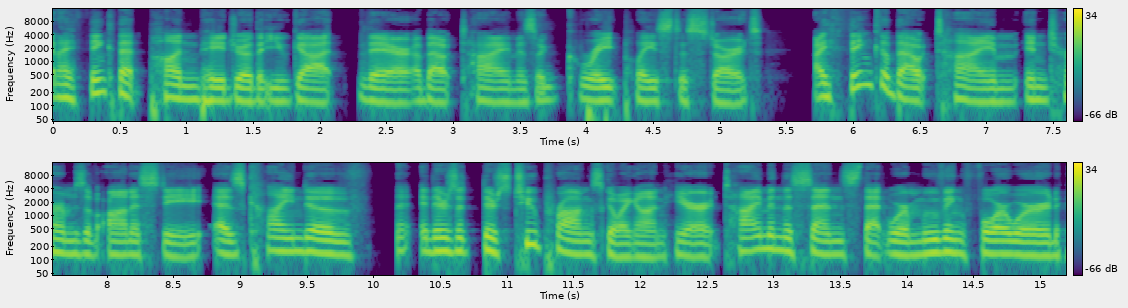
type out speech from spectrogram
And I think that pun, Pedro, that you got there about time is a great place to start. I think about time in terms of honesty as kind of eh, there's a there's two prongs going on here. Time in the sense that we're moving forward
